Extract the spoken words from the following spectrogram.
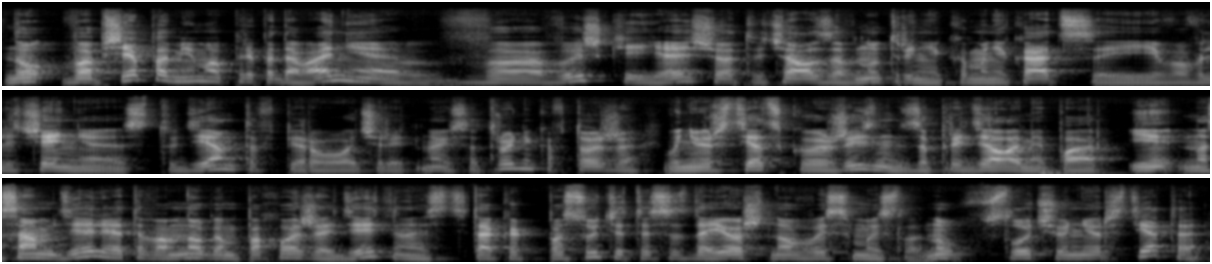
Ну, вообще, помимо преподавания в вышке, я еще отвечал за внутренние коммуникации и вовлечение студентов в первую очередь, ну и сотрудников тоже, в университетскую жизнь за пределами пар. И на самом деле это во многом похожая деятельность, так как, по сути, ты создаешь новые смыслы. Ну, в случае университета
